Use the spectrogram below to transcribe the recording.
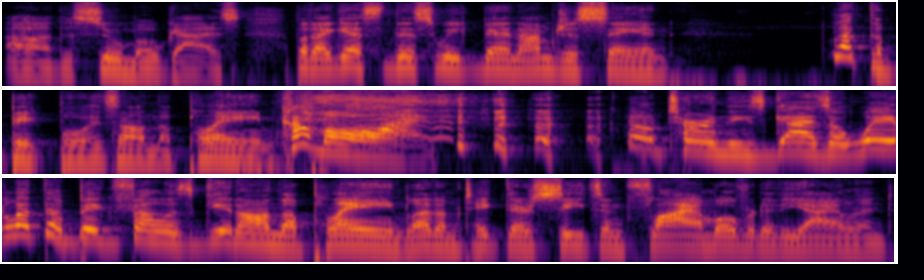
uh, the sumo guys. But I guess this week, Ben, I'm just saying, let the big boys on the plane. Come on. Don't turn these guys away. Let the big fellas get on the plane. Let them take their seats and fly them over to the island.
